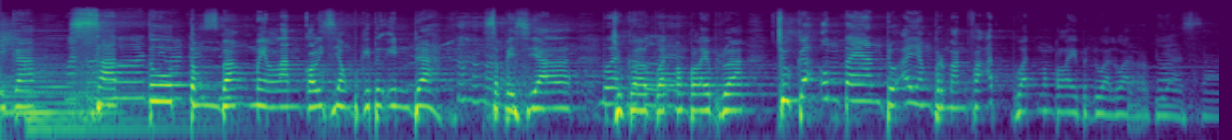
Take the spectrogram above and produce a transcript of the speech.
Eka satu tembang melankolis yang begitu indah spesial Buat juga mempelai. buat mempelai berdua juga untayan doa yang bermanfaat buat mempelai berdua luar biasa.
